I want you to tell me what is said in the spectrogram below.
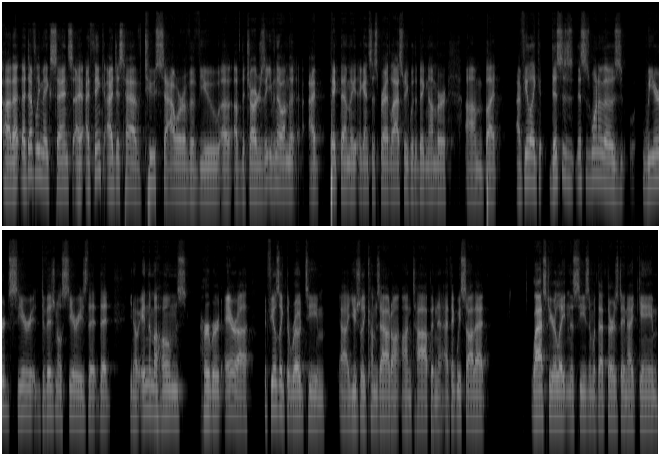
Uh, that that definitely makes sense. I, I, think I just have too sour of a view of, of, the Chargers, even though I'm the I picked them against the spread last week with a big number. Um, but I feel like this is this is one of those weird series divisional series that that you know in the Mahomes Herbert era, it feels like the road team uh, usually comes out on, on top, and I think we saw that last year late in the season with that Thursday night game.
